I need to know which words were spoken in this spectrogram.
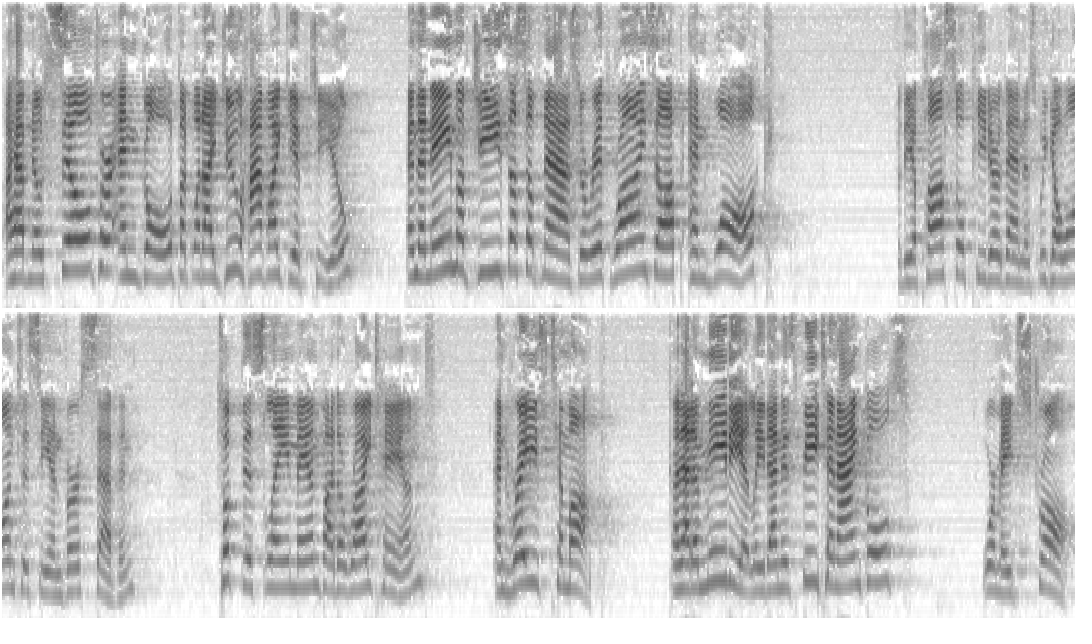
I have no silver and gold, but what I do have I give to you. In the name of Jesus of Nazareth, rise up and walk. For the Apostle Peter, then, as we go on to see in verse 7, took this lame man by the right hand and raised him up. And that immediately, then, his feet and ankles were made strong.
